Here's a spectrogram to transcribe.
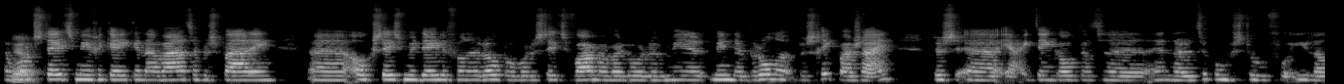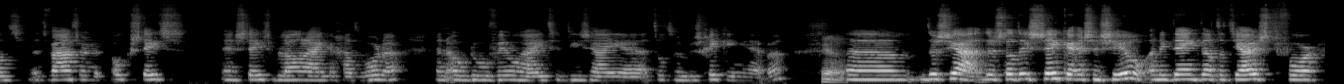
Er ja. wordt steeds meer gekeken naar waterbesparing. Ook steeds meer delen van Europa worden steeds warmer, waardoor er meer, minder bronnen beschikbaar zijn. Dus ja, ik denk ook dat naar de toekomst toe voor Ierland het water ook steeds en steeds belangrijker gaat worden. En ook de hoeveelheid die zij tot hun beschikking hebben. Ja. Um, dus ja, dus dat is zeker essentieel. En ik denk dat het juist voor,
